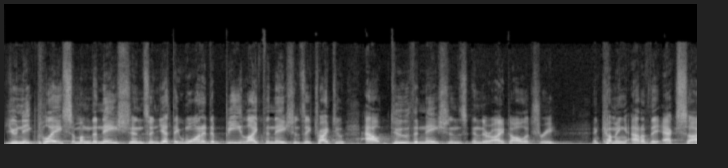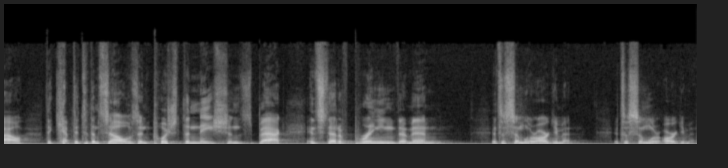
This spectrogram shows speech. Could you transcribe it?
unique place among the nations, and yet they wanted to be like the nations. They tried to outdo the nations in their idolatry. And coming out of the exile, they kept it to themselves and pushed the nations back instead of bringing them in. It's a similar argument. It's a similar argument.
